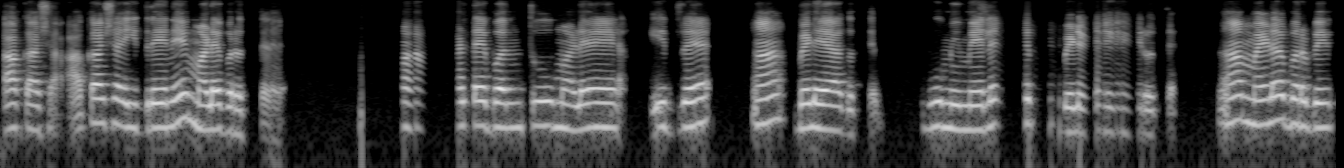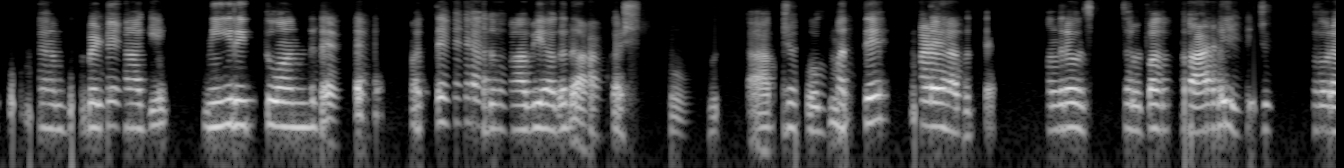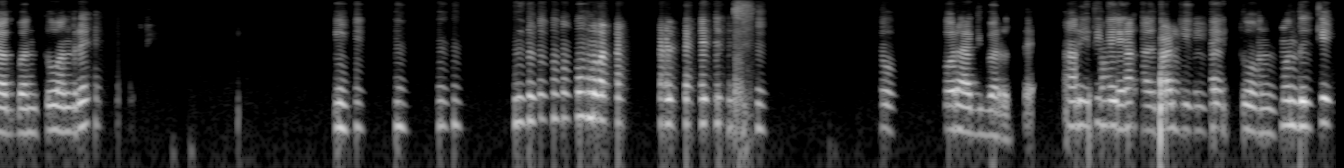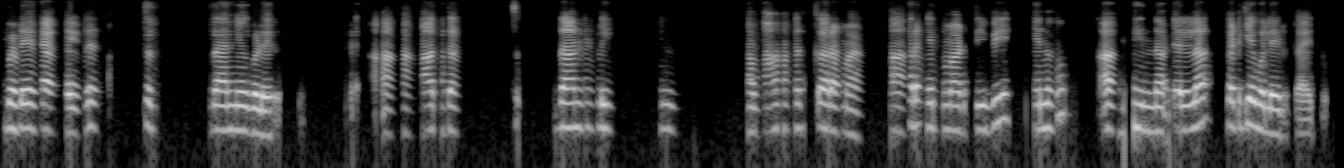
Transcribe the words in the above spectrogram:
ಆಕಾಶ. ಆಕಾಶ ಇದ್ರೇನೆ ಮಳೆ ಬರುತ್ತೆ. ಮಳೆ ಬಂತು, ಮಳೆ ಇದ್ರೆ ಆ ಬೆಳೆ ಆಗುತ್ತೆ ಭೂಮಿ ಮೇಲೆ ಬೆಳೆ ಇರುತ್ತೆ. ಆ, ಮಳೆ ಬರ್ಬೇಕು. ಬೆಳೆ ಆಗಿ ನೀರಿತ್ತು ಅಂದ್ರೆ ಮತ್ತೆ ಅದು ಆವಿಯಾಗದ ಆಕಾಶ ಆಕಾಶಕ್ಕೆ ಹೋಗಿ ಮತ್ತೆ ಮಳೆ ಆಗುತ್ತೆ. ಅಂದ್ರೆ ಒಂದ್ ಸ್ವಲ್ಪ ಗಾಳಿ ಜೋರಾಗಿ ಬಂತು ಅಂದ್ರೆ ಜೋರಾಗಿ ಬರುತ್ತೆ. ಆ ರೀತಿ ಗಾಳಿ ಎಲ್ಲ ಇತ್ತು. ಮುಂದಕ್ಕೆ ಬೆಳೆ ಧಾನ್ಯಗಳಿರುತ್ತೆ ಆ ಧಾನ್ಯಗಳಿಗೆ ಆಹಾರ ಏನ್ ಮಾಡ್ತೀವಿ? ಏನು? ಅಗ್ನಿಯಿಂದ ಎಲ್ಲ ಕಟ್ಟಿಗೆ ಒಲೆ ಇರ್ತಾ ಇತ್ತು.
